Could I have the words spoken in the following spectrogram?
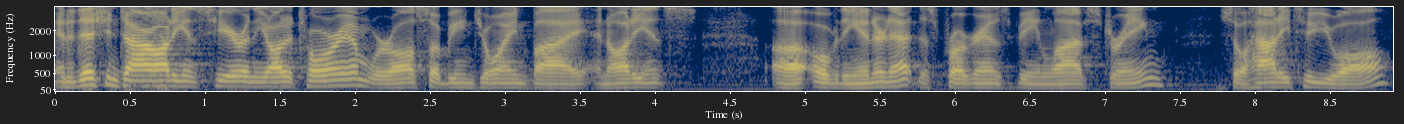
In addition to our audience here in the auditorium, we're also being joined by an audience uh, over the internet. This program is being live streamed, so howdy to you all.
